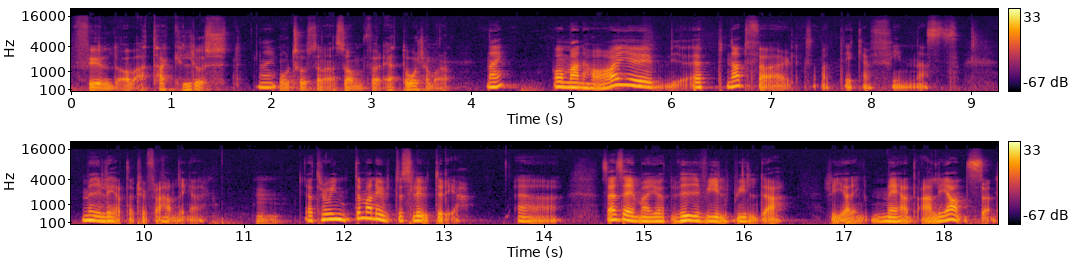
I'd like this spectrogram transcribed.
fylld av attacklust Nej. mot sossarna som för ett år sedan bara. Nej. Och man har ju öppnat för liksom, att det kan finnas möjligheter till förhandlingar. Mm. Jag tror inte man utesluter det. Eh, sen säger man ju att vi vill bilda regering med alliansen.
